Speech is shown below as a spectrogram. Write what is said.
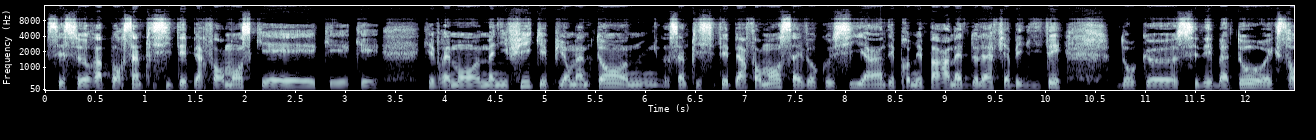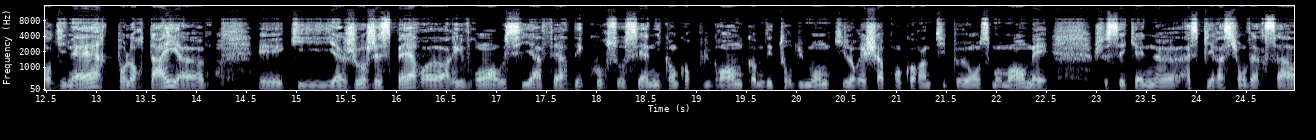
c'est ce rapport simplicité-performance qui est, qui, est, qui, est, vraiment magnifique et puis en même temps, simplicité-performance, ça évoque aussi un des premiers paramètres de la fiabilité. Donc, euh, c'est des bateaux extraordinaires pour leur taille euh, et qui un jour, j'espère, euh, arriveront aussi à faire des courses océaniques encore plus grandes, comme des tours du monde, qui leur échappent encore un petit peu en ce moment. Mais je sais qu'il y a une euh, aspiration vers ça.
